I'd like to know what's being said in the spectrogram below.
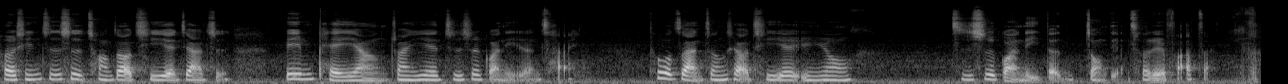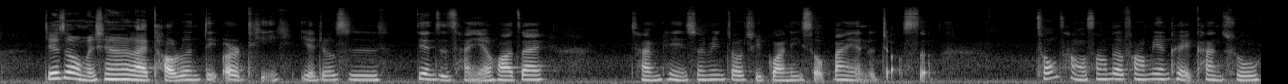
核心知识，创造企业价值，并培养专业知识管理人才。拓展中小企业运用知识管理等重点策略发展。接着，我们现在来讨论第二题，也就是电子产业化在产品生命周期管理所扮演的角色。从厂商的方面可以看出，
